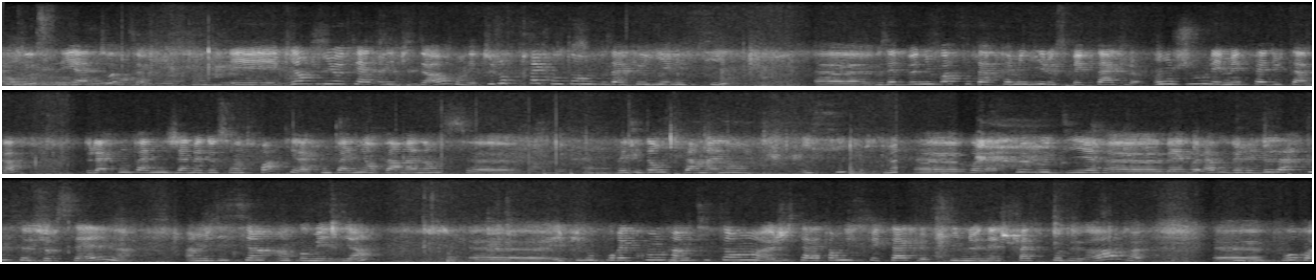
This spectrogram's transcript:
tous et à toutes, et bienvenue au théâtre Épidore. On est toujours très content de vous accueillir ici. Euh, vous êtes venus voir cet après-midi le spectacle On joue les méfaits du tabac de la compagnie Jamais 203, qui est la compagnie en permanence, euh, en résidence permanente ici. Euh, voilà, que vous dire ben voilà, Vous verrez deux artistes sur scène, un musicien, un comédien. et puis vous pourrez prendre un petit temps juste à la fin du spectacle, s'il ne neige pas trop dehors, pour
